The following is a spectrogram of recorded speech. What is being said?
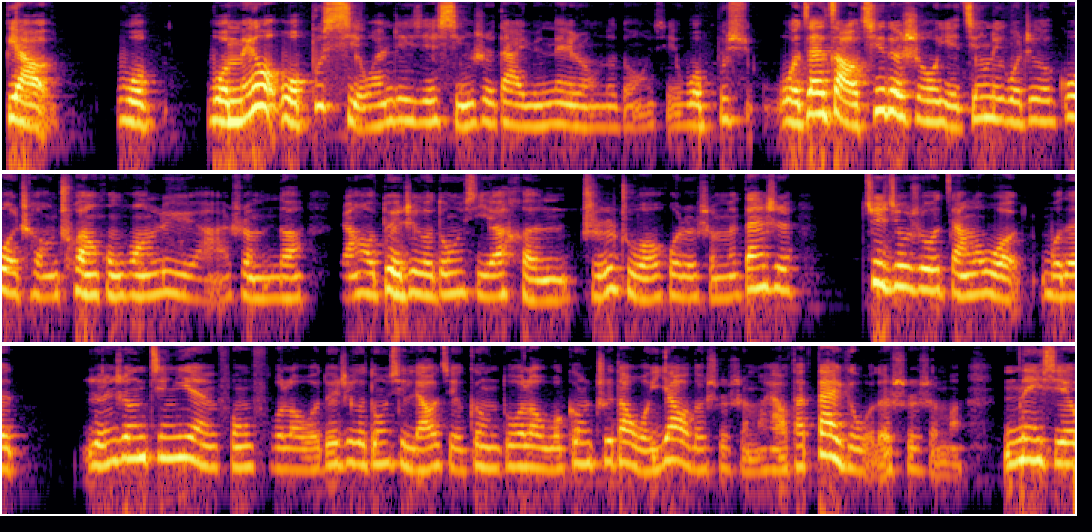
表我我没有我不喜欢这些形式大于内容的东西。我不喜我在早期的时候也经历过这个过程，穿红黄绿啊什么的，然后对这个东西也很执着或者什么。但是这就是我讲了我我的人生经验丰富了，我对这个东西了解更多了，我更知道我要的是什么，还有它带给我的是什么。那些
